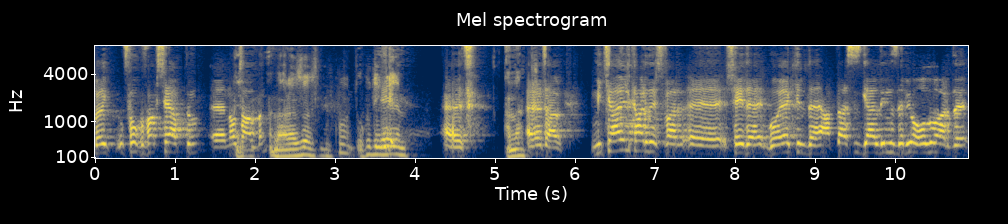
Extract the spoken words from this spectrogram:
böyle ufak ufak şey yaptım, e, not aldım. Allah razı olsun. Oku, oku dinleyelim. Evet. Anlat. Evet abi. Mikail kardeş var e, şeyde Guayaquil'de. Hatta siz geldiğinizde bir oğlu vardı.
